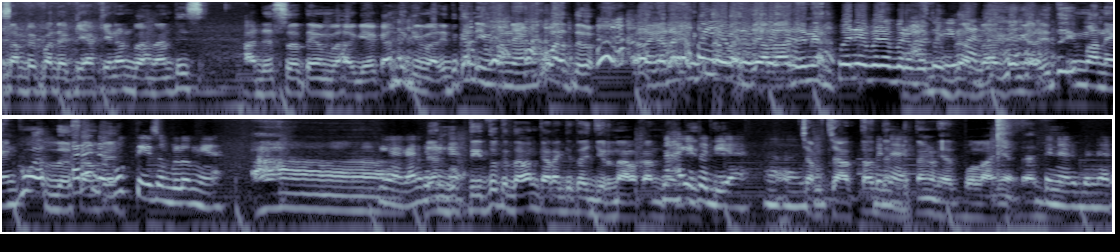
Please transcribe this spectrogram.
Sampai pada keyakinan bahwa nanti ada sesuatu yang membahagiakan atau gimana? Itu kan iman yang kuat tuh. Kadang-kadang kan kita pas jalanin kan. Bener bener bener "Wah, betul iman. tinggal." Itu iman yang kuat loh. Karena ada sampai, bukti sebelumnya. Ah. Iya kan, Dan ketika- bukti itu ketahuan karena kita jurnalkan. Nah itu dia. Heeh. Cap catat dan kita ngelihat polanya tadi. Benar benar.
